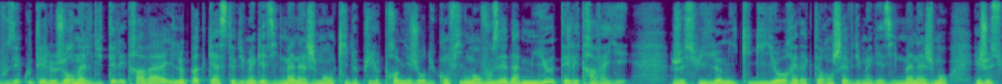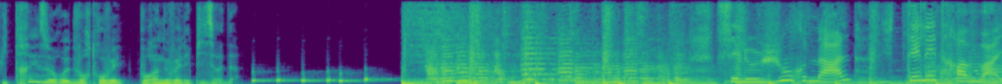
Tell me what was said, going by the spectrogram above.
Vous écoutez le journal du télétravail, le podcast du magazine Management qui depuis le premier jour du confinement vous aide à mieux télétravailler. Je suis Lomique Guillot, rédacteur en chef du magazine Management et je suis très heureux de vous retrouver pour un nouvel épisode. C'est le journal du télétravail.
